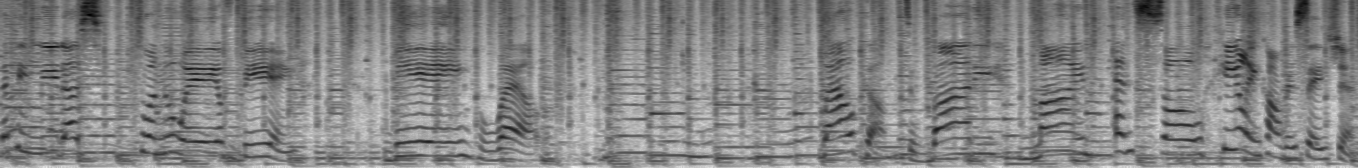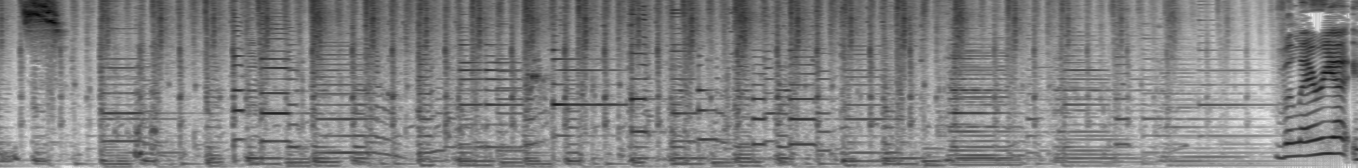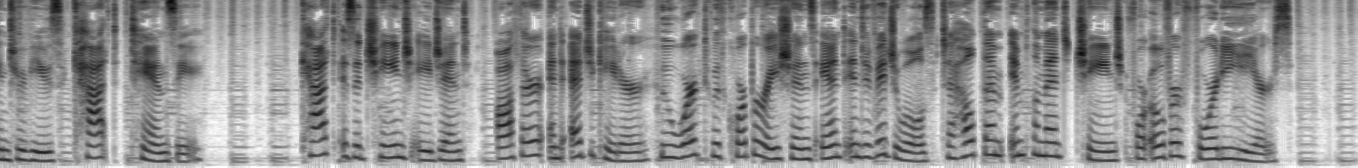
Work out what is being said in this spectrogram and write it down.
that can lead us to a new way of being, being well. Welcome to Body, Mind, and Soul Healing Conversations. Valeria interviews Kat Tansey. Kat is a change agent, author, and educator who worked with corporations and individuals to help them implement change for over 40 years.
